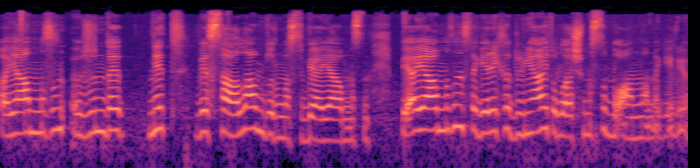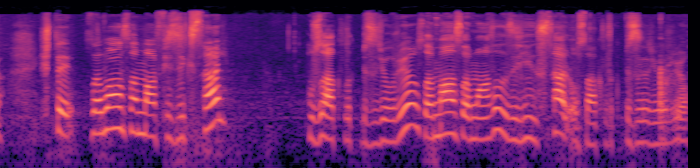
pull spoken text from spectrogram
ayağımızın özünde net ve sağlam durması bir ayağımızın. Bir ayağımızın ise gerekse dünyayı dolaşması bu anlama geliyor. İşte zaman zaman fiziksel uzaklık bizi yoruyor. Zaman zaman da zihinsel uzaklık bizi yoruyor.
